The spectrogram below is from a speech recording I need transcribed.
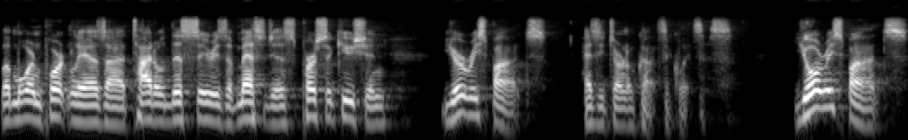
but more importantly, as I titled this series of messages, Persecution, Your Response Has Eternal Consequences. Your response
